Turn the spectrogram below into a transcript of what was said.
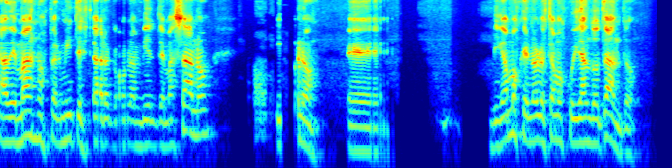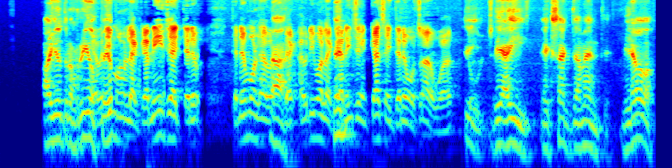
además nos permite estar con un ambiente más sano y bueno, eh, digamos que no lo estamos cuidando tanto. Hay otros ríos. abrimos la canilla y tenemos, la, abrimos la canilla en casa y tenemos agua. de ahí, exactamente. Mirá vos,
